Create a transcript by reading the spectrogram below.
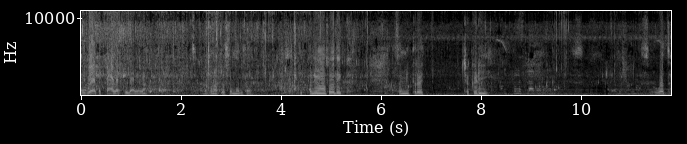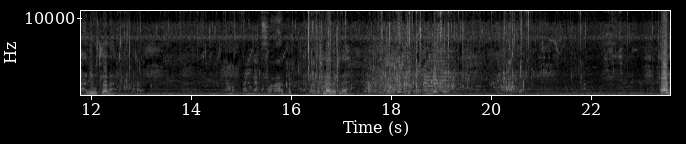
बघूया आता काय लागतं झाला झाला पण आपल्या समोरच एक कलिमासोबत एक मित्र चकडी सुरुवात झाली उचलाला कट- कटला भेटलाय. কার্ড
